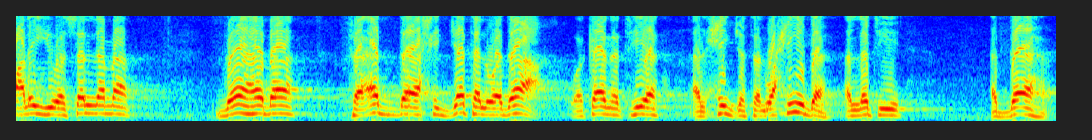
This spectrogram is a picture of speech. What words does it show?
عليه وسلم ذهب فأدى حجة الوداع وكانت هي الحجة الوحيدة التي أداها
